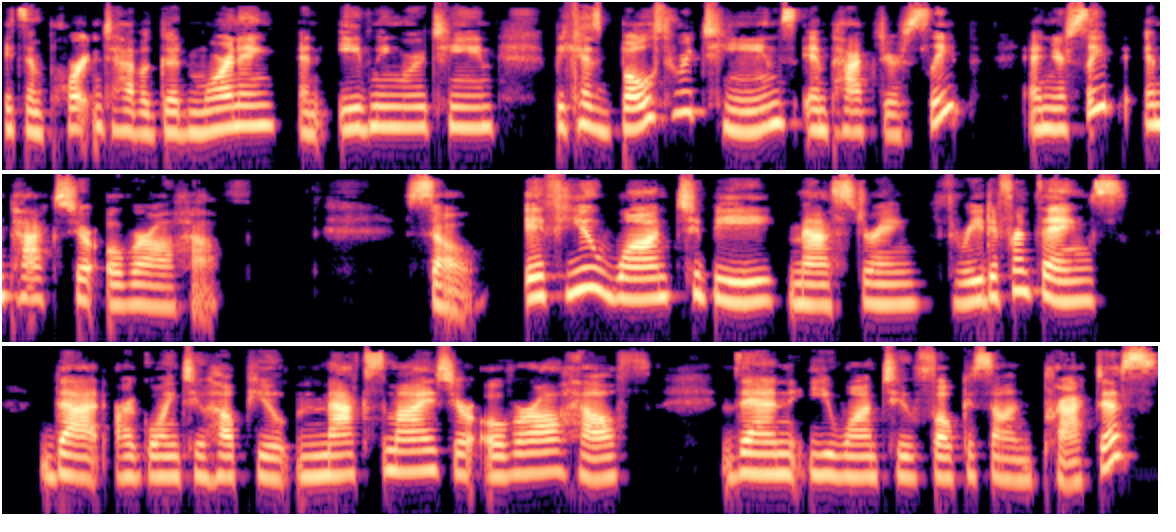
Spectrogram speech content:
It's important to have a good morning and evening routine because both routines impact your sleep and your sleep impacts your overall health. So, if you want to be mastering three different things that are going to help you maximize your overall health then you want to focus on practice,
